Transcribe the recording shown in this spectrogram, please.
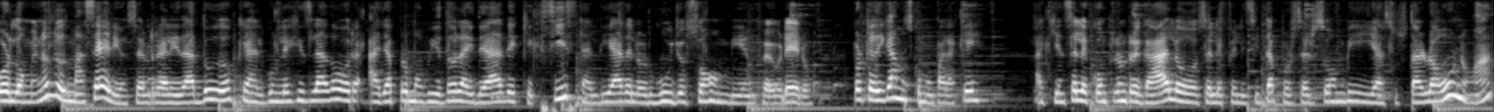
por lo menos los más serios. En realidad dudo que algún legislador haya promovido la idea de que exista el Día del Orgullo Zombie en febrero. Porque digamos, ¿como para qué? ¿A quién se le compra un regalo o se le felicita por ser zombie y asustarlo a uno, ah?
